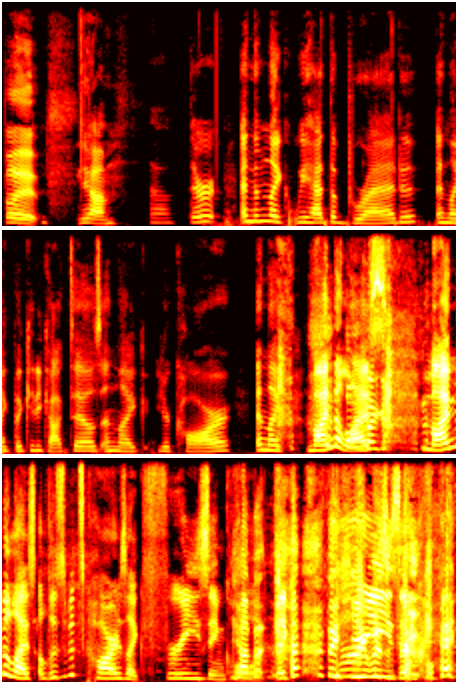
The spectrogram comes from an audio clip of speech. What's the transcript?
but yeah Yeah. There and then like we had the bread and like the kitty cocktails and like your car and like mind the Oh less God. mind the less Elizabeth's car is like freezing cold. Yeah, the- like the heat was broken. cold.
